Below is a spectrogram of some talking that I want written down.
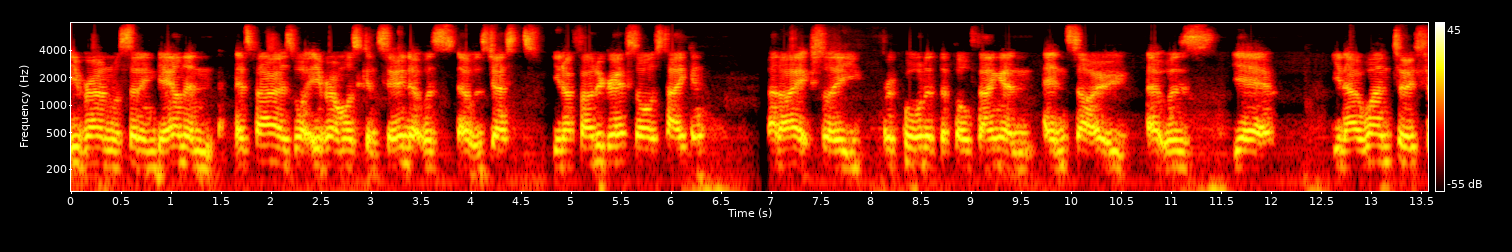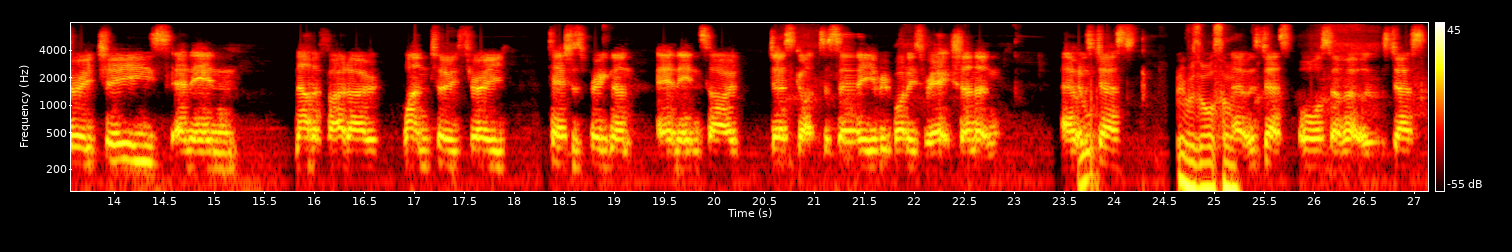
everyone was sitting down. And as far as what everyone was concerned, it was it was just you know photographs I was taking, but I actually recorded the full thing, and and so it was yeah, you know one two three cheese, and then another photo one two three Tash is pregnant, and then so just got to see everybody's reaction, and it was just It was awesome. it was just awesome. It was just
